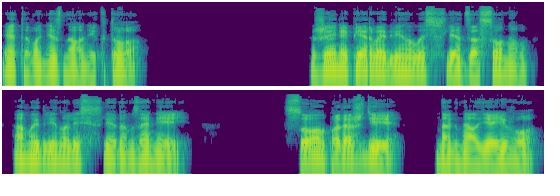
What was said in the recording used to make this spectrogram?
этого не знал никто. Женя первой двинулась вслед за Соном, а мы двинулись следом за ней. «Сон, подожди!» – нагнал я его.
